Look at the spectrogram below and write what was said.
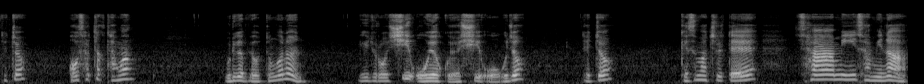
됐죠? 어, 살짝 당황? 우리가 배웠던 거는 이게 주로 C5였고요. C5, 그죠? 됐죠? 개수 맞출 때 3, 2, 3이나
